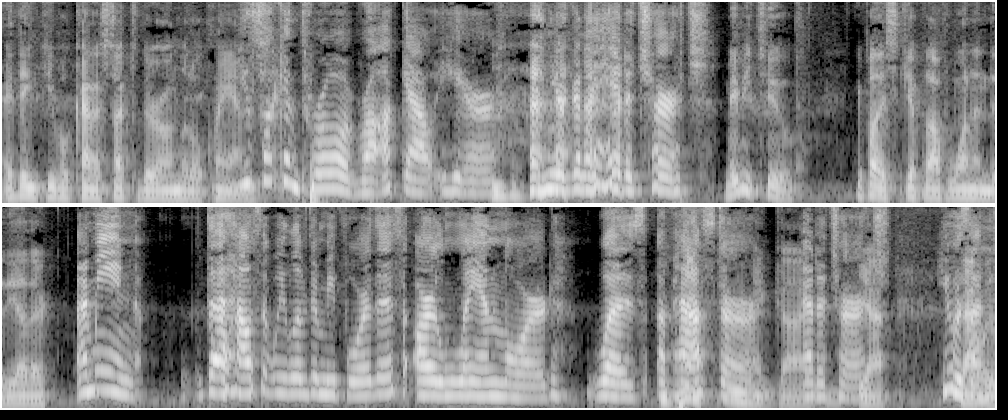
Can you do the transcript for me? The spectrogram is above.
I, I think people kind of stuck to their own little clans. You fucking throw a rock out here and you're going to hit a church. Maybe two. You probably skip it off one end to the other. I mean, the house that we lived in before this, our landlord was a pastor oh my god! at a church. Yeah. He was That a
